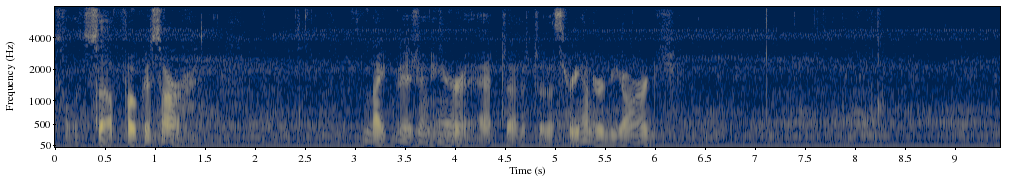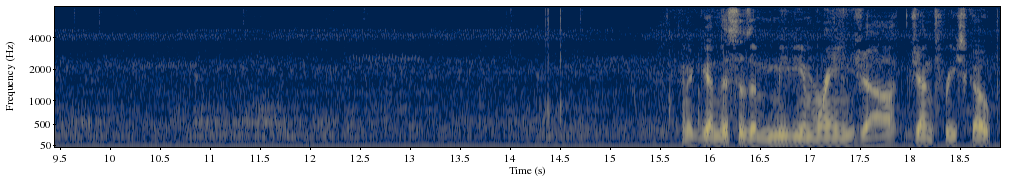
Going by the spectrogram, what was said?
So let's uh, focus our night vision here at uh, to the 300 yards. And again, this is a medium range uh, Gen 3 scope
